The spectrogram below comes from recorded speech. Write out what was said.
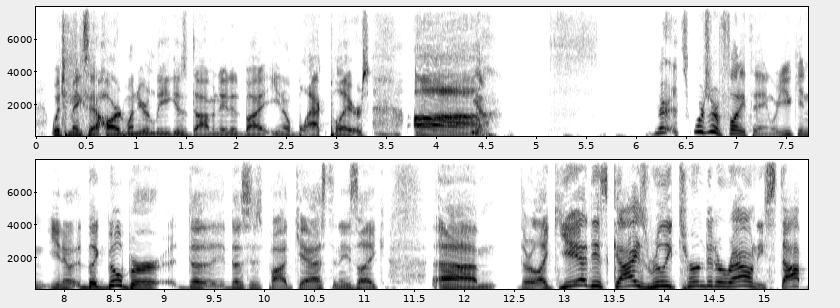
which makes it hard when your league is dominated by you know black players. Uh Yeah. there- sports are a funny thing where you can, you know, like Bill Burr does, does his podcast and he's like, um, they're like, yeah, this guy's really turned it around. He stopped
